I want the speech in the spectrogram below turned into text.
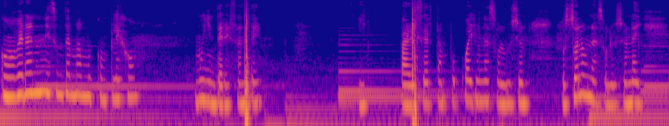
Como verán, es un tema muy complejo, muy interesante. Y parecer tampoco hay una solución, o solo una solución hay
